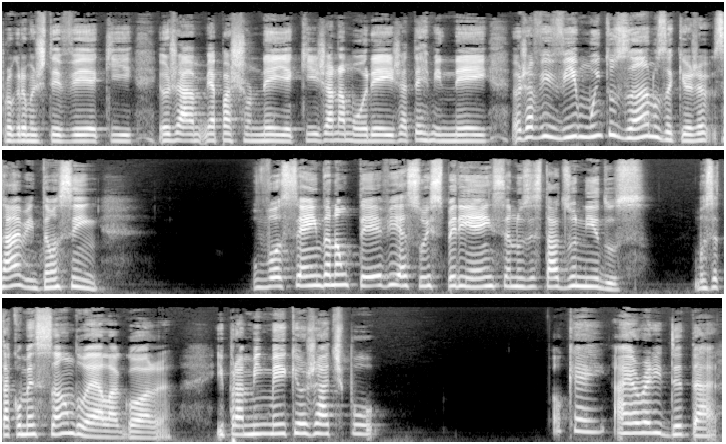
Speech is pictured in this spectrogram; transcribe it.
programa de TV aqui, eu já me apaixonei aqui, já namorei, já terminei. Eu já vivi muitos anos aqui, eu já, sabe? Então, assim, você ainda não teve a sua experiência nos Estados Unidos. Você tá começando ela agora. E pra mim, meio que eu já, tipo. Ok, I already did that,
